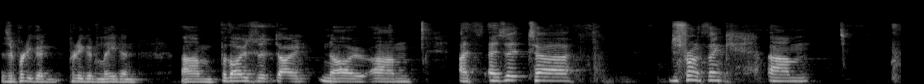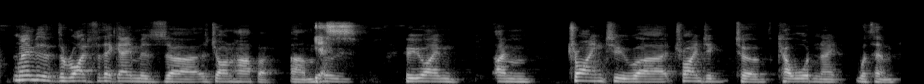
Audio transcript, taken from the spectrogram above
is a pretty good pretty good lead in. Um, for those that don't know, um, is it uh, just trying to think? Um, the name of the, the, writer for that game is uh, is John Harper. Um, yes. Who, who I'm I'm trying to uh, trying to, to coordinate with him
